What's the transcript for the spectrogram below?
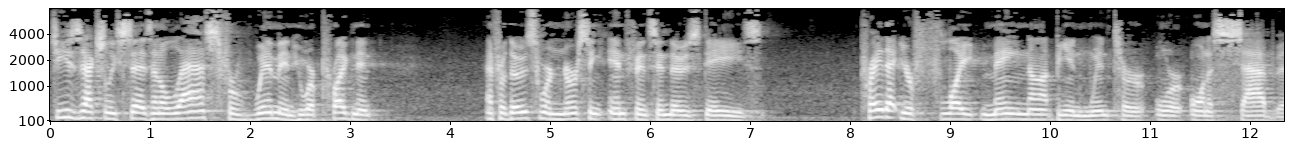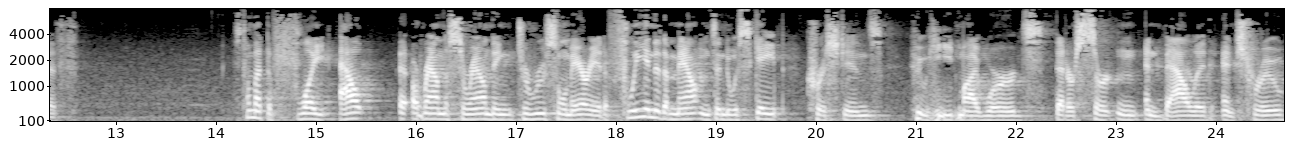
Jesus actually says, And alas for women who are pregnant and for those who are nursing infants in those days. Pray that your flight may not be in winter or on a Sabbath. He's talking about the flight out around the surrounding Jerusalem area to flee into the mountains and to escape Christians who heed my words that are certain and valid and true.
